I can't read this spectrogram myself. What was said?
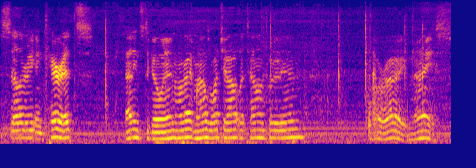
celery, and carrots. That needs to go in. All right, Miles, watch out. Let Talon put it in. All right, nice.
